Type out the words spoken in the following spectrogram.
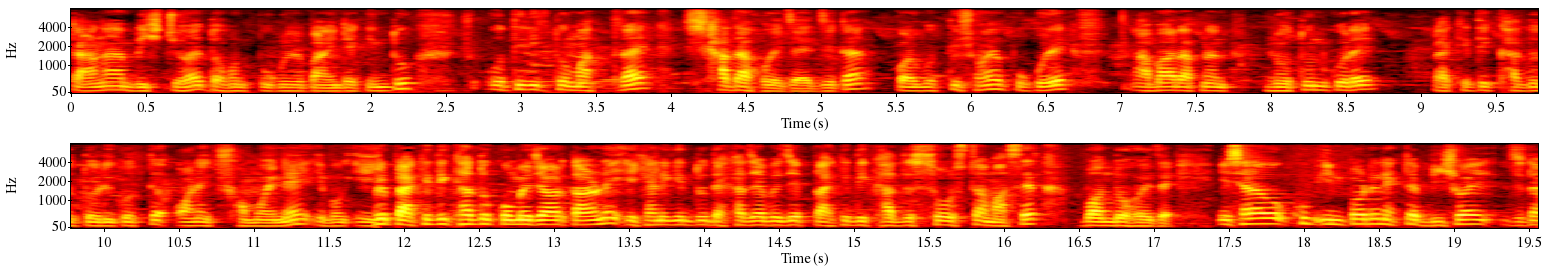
টানা বৃষ্টি হয়, তখন পুকুরের পানিটা কিন্তু অতিরিক্ত মাত্রায় সাদা হয়ে যায়, যেটা পরবর্তী সময়ে পুকুরে আবার আপনার নতুন করে প্রাকৃতিক খাদ্য তৈরি করতে অনেক সময় নেয় এবং এই প্রাকৃতিক খাদ্য কমে যাওয়ার কারণে এখানে কিন্তু দেখা যাবে যে প্রাকৃতিক খাদ্যের সোর্সটা মাছের বন্ধ হয়ে যায়। এছাড়াও খুব ইম্পর্টেন্ট একটা বিষয় যেটা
